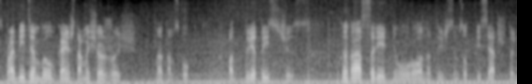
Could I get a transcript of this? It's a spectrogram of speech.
С пробитием было бы, конечно, там еще жестче. Да, там сколько? Под 2000 среднего урона. 1750, что ли.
